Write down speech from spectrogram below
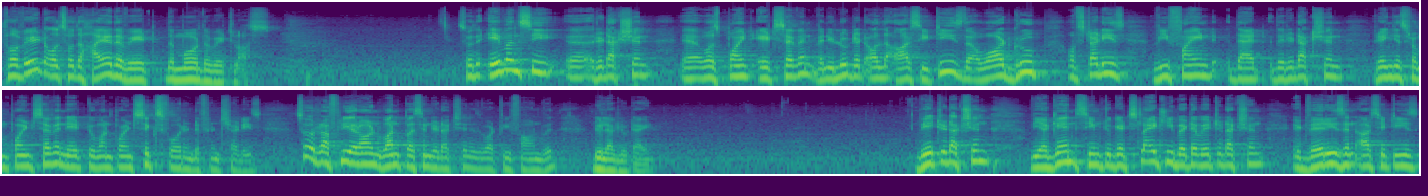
for weight also, the higher the weight, the more the weight loss. So the A1C uh, reduction uh, was 0.87. When you looked at all the RCTs, the award group of studies, we find that the reduction ranges from 0.78 to 1.64 in different studies. So roughly around 1% reduction is what we found with dulaglutide. Weight reduction, we again seem to get slightly better weight reduction. It varies in RCTs,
